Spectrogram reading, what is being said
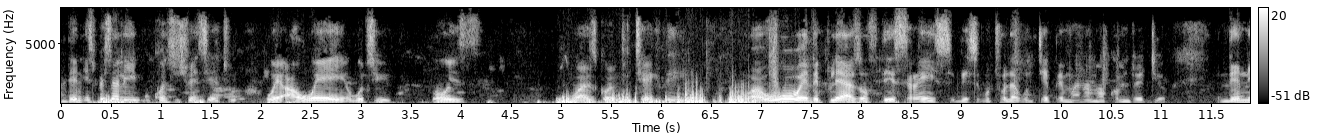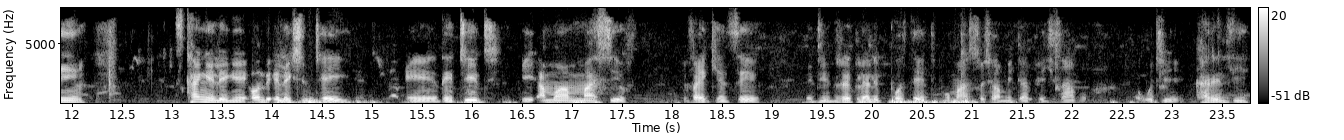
Then especially constituency yethu we're aware ukuthi who is who was going to take the who were the players of this race besikuthola kuntepe manama community radio. And then uh, sikhangele nge on the election day uh, they did uh, ama massive if i can say they did regularly posted kuma social media pages abo ukuthi currently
